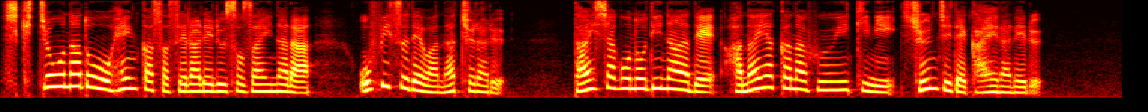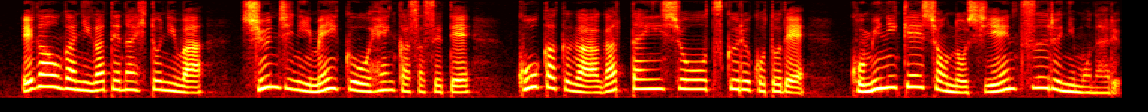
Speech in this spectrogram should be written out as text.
色調などを変化させられる素材ならオフィスではナチュラル。退社後のディナーで華やかな雰囲気に瞬時で変えられる。笑顔が苦手な人には瞬時にメイクを変化させて口角が上がった印象を作ることでコミュニケーションの支援ツールにもなる。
